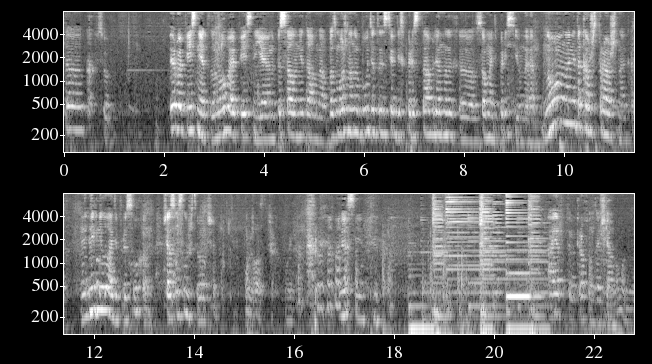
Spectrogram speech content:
Так, все. Первая песня это новая песня, я ее написала недавно. Возможно, она будет из всех здесь представленных э, самая депрессивная. Но она не такая уж страшная. Не, не гнила депрессуха. Сейчас услышите вообще. Ой. Мерси. А этот микрофон зачем?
